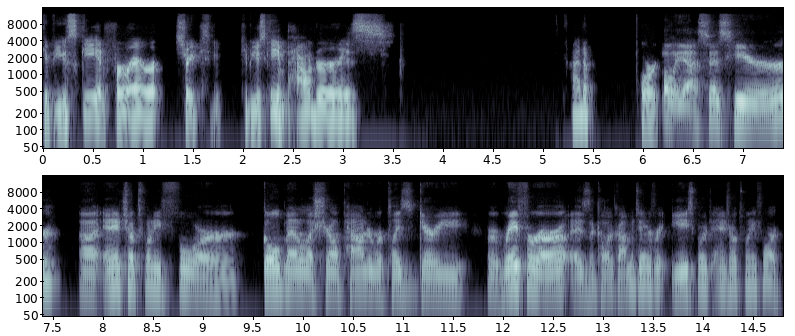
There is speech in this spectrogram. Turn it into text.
Kibuski and Ferraro, sorry, Kibuski and Pounder is kind of poor. Oh yeah, it says here uh, NHL 24 gold medalist Cheryl Pounder replaces Gary or Ray Ferraro as the color commentator for EA Sports NHL 24.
